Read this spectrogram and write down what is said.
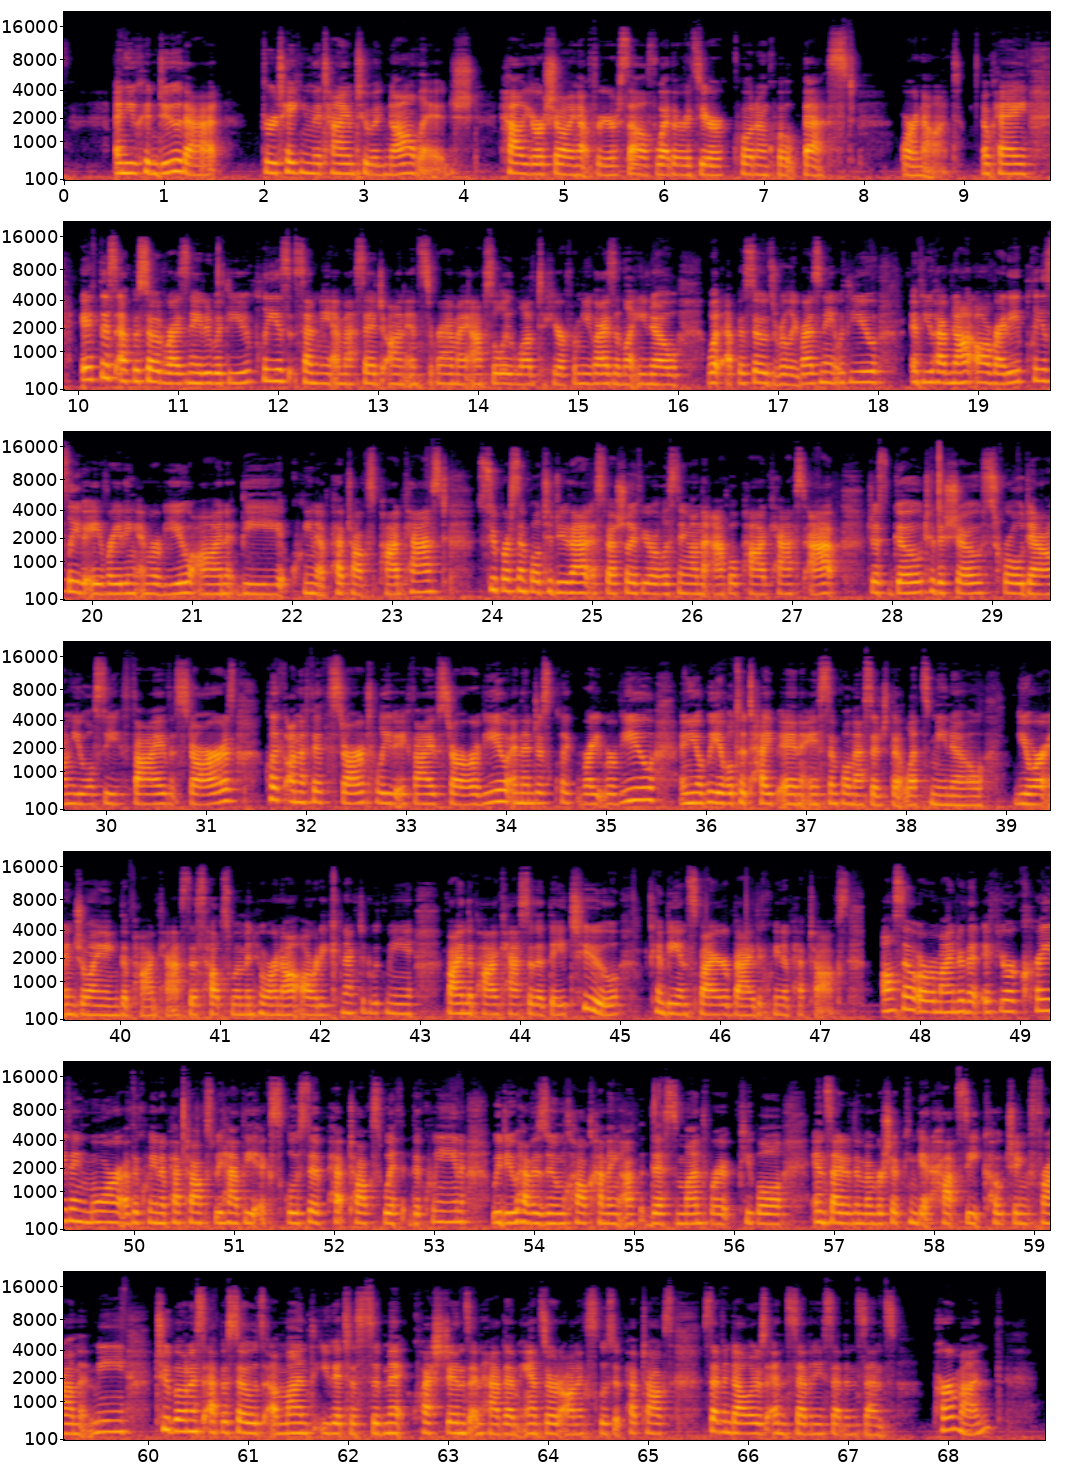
And you can do that through taking the time to acknowledge how you're showing up for yourself, whether it's your quote unquote best or not. Okay. If this episode resonated with you, please send me a message on Instagram. I absolutely love to hear from you guys and let you know what episodes really resonate with you. If you have not already, please leave a rating and review on the Queen of Pep Talks podcast. Super simple to do that, especially if you're listening on the Apple Podcast app. Just go to the show, scroll down, you will see five stars. Click on the fifth star to leave a five star review, and then just click write review, and you'll be able to type in a simple message that lets me know you are enjoying the podcast. This helps women who are not already connected with me find the podcast so that they too can be inspired by the Queen of Pep Talks. Also, a reminder that if you're craving more of the Queen of Pep Talks, we have the exclusive Pep Talks with the Queen. We do have a Zoom call coming up this month where people inside of the membership can get hot seat coaching from me. Two bonus episodes a month. You get to submit questions and have them answered on exclusive Pep Talks, $7.77 per month.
